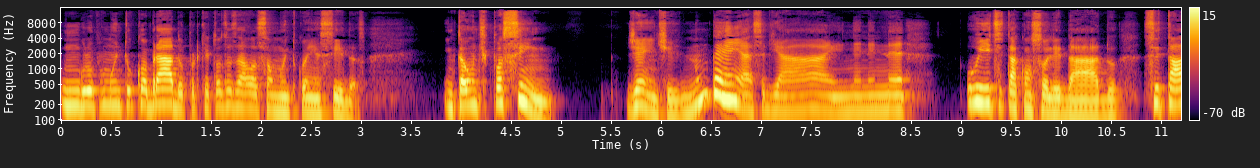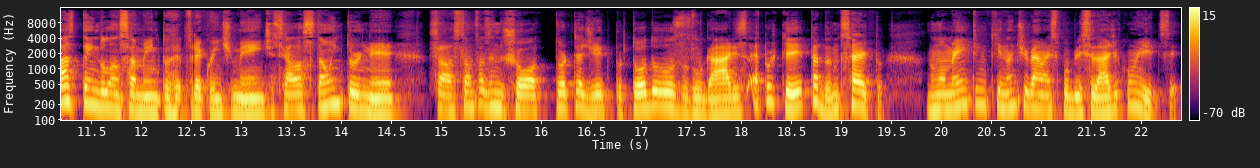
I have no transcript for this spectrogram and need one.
um grupo muito cobrado, porque todas elas são muito conhecidas. Então, tipo assim, gente, não tem essa de ai, né, né, né. O IT tá consolidado, se tá tendo lançamento frequentemente, se elas estão em turnê, se elas estão fazendo show torta direito por todos os lugares, é porque tá dando certo. No momento em que não tiver mais publicidade com o ITZY,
